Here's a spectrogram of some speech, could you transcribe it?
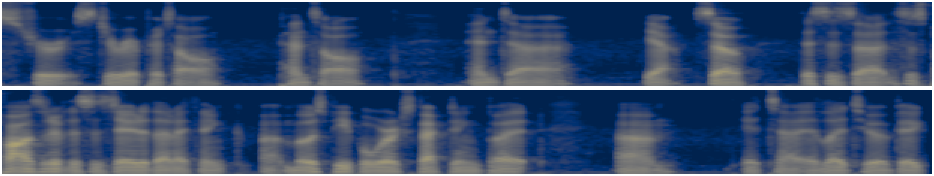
stiripitol, pental, and uh, yeah. So this is uh, this is positive. This is data that I think uh, most people were expecting, but um, it uh, it led to a big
